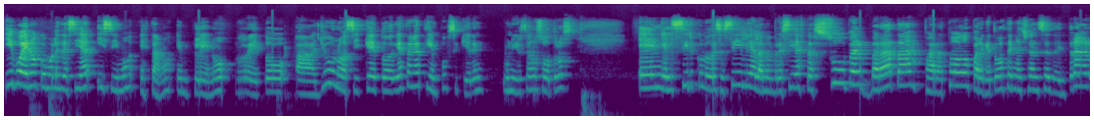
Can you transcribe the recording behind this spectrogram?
Y bueno, como les decía, hicimos, estamos en pleno reto ayuno, así que todavía están a tiempo si quieren unirse a nosotros en el Círculo de Cecilia. La membresía está súper barata para todos, para que todos tengan chance de entrar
